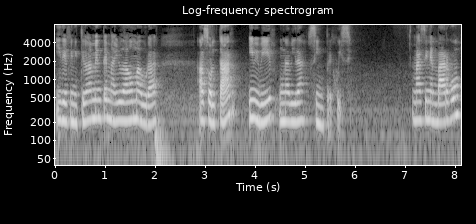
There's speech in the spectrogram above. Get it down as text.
y definitivamente me ha ayudado a madurar, a soltar y vivir una vida sin prejuicio. Más sin embargo,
